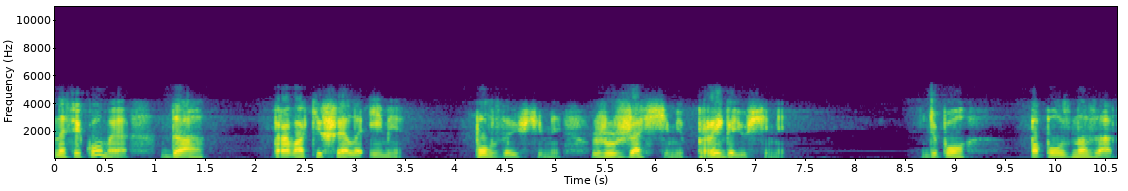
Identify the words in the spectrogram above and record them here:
Насекомые? Да, трава кишела ими, ползающими, жужжащими, прыгающими. Дюпо пополз назад,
